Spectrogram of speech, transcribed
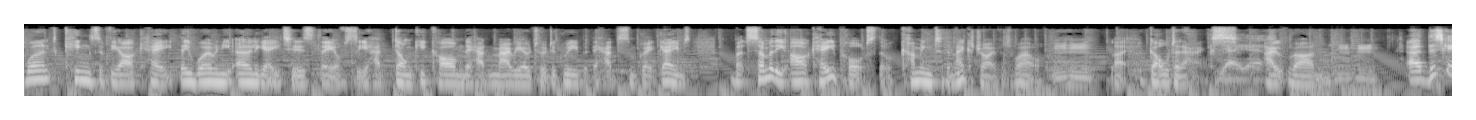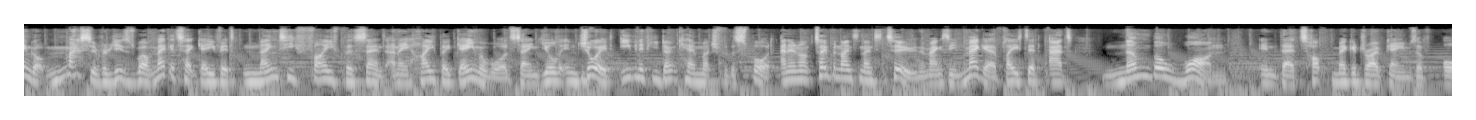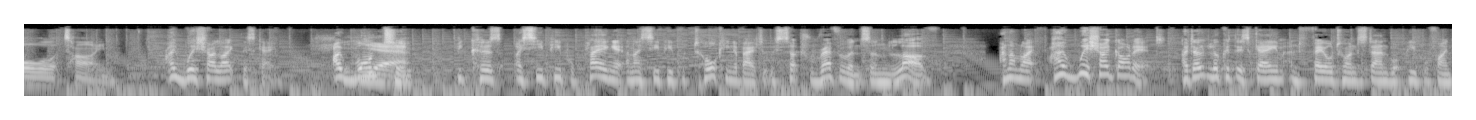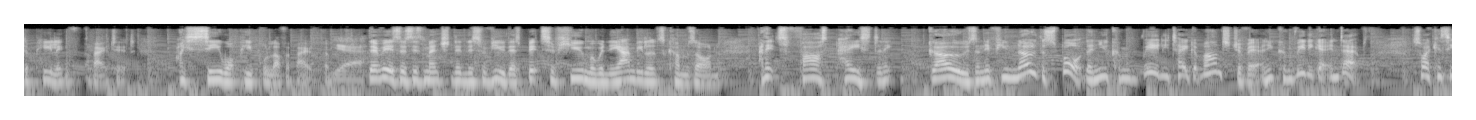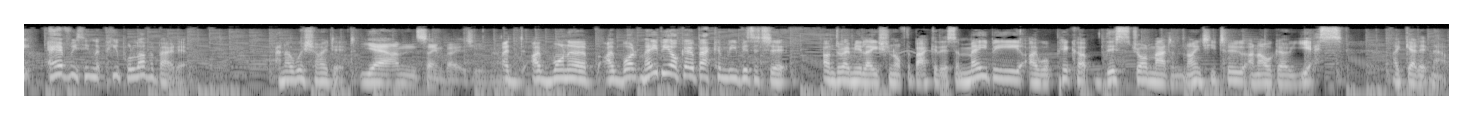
weren't kings of the arcade they were in the early 80s they obviously had donkey kong they had mario to a degree but they had some great games but some of the arcade ports that were coming to the mega drive as well mm-hmm. like golden axe Yeah, yeah. outrun Mm-hmm. Uh, this game got massive reviews as well. Megatech gave it 95% and a Hyper Game Award, saying you'll enjoy it even if you don't care much for the sport. And in October 1992, the magazine Mega placed it at number one in their top Mega Drive games of all time. I wish I liked this game. I want Yeah. to because I see people playing it and I see people talking about it with such reverence and love. And I'm like, I wish I got it. I don't look at this game and fail to understand what people find appealing about it. I see what people love about them. Yeah. There is, as is mentioned in this review, there's bits of humour when the ambulance comes on, and it's fast paced and it goes. And if you know the sport, then you can really take advantage of it and you can really get in depth. So I can see everything that people love about it. And I wish I did. Yeah, I'm in the same boat as you, man. I, I want to. I want. Maybe I'll go back and revisit it under emulation off the back of this, and maybe I will pick up this John Madden '92, and I'll go, yes, I get it now.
